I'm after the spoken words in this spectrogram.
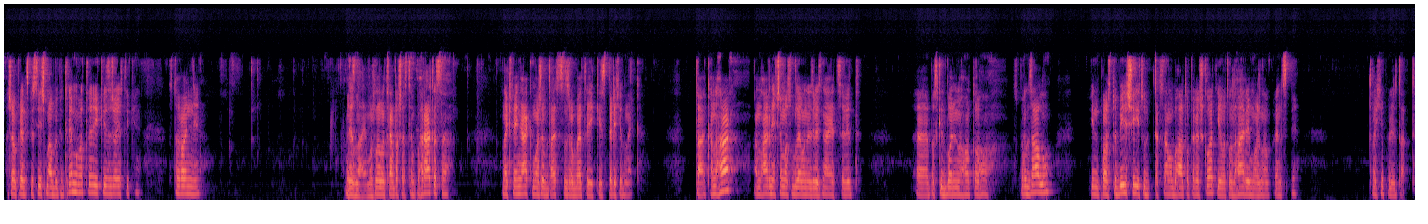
Хоча, в принципі, свіч мав би підтримувати якісь джойстики сторонні. Не знаю, можливо, треба ще з цим погратися. На крайняк може вдасться зробити якийсь перехідник. Так, ангар. Ангар нічим особливо не відрізняється від е, баскетбольного того спортзалу. Він просто більший і тут так само багато перешкод, і от в ангарі можна, в принципі, трохи політати.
